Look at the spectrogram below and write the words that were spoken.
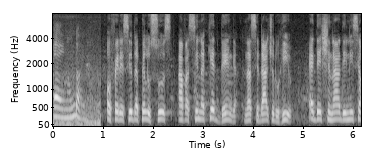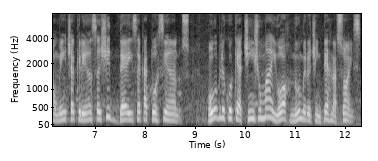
É, e não dói. Oferecida pelo SUS, a vacina Quedenga, na cidade do Rio, é destinada inicialmente a crianças de 10 a 14 anos público que atinge o maior número de internações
